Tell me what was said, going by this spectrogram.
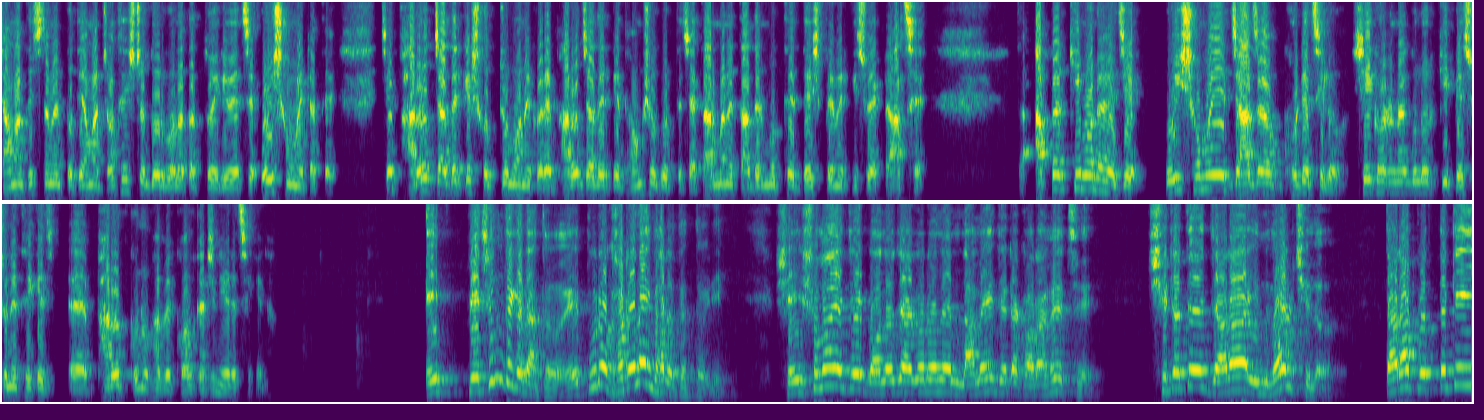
জামাত ইসলামের প্রতি আমার যথেষ্ট দুর্বলতা তৈরি হয়েছে ওই সময়টাতে। যে ভারত যাদেরকে শত্রু মনে করে, ভারত যাদেরকে ধ্বংস করতে চায়, তার মানে তাদের মধ্যে দেশপ্রেমের কিছু একটা আছে। তা আপনার কি মনে হয় যে ওই সময়ে যা যা ঘটেছিল, সেই ঘটনাগুলোর কি পেছনে থেকে ভারত কোনোভাবে কলকাঠি নেড়েছে কিনা? এই পেছন থেকে না তো এই পুরো ঘটনাই ভারতের তৈরি। সেই সময় যে গণজাগরণের নামে যেটা করা হয়েছে সেটাতে যারা ইনভলভ ছিল তারা প্রত্যেকেই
